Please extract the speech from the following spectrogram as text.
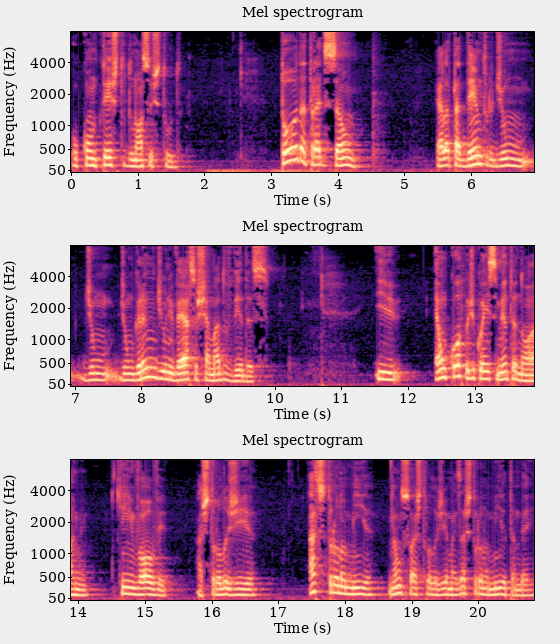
o contexto do nosso estudo. Toda a tradição ela está dentro de um, de, um, de um grande universo chamado Vedas. E é um corpo de conhecimento enorme que envolve astrologia, astronomia, não só astrologia, mas astronomia também.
